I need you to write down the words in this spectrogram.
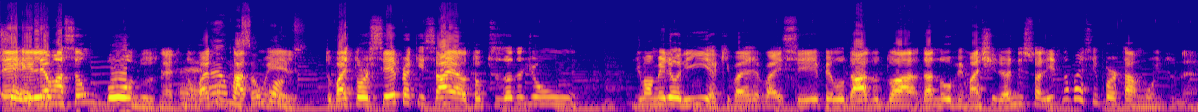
é, ele é uma ação bônus, né? Tu não É. vai É uma contar ação com bônus. ele. Tu vai torcer pra que saia, eu tô precisando de um de uma melhoria que vai, vai ser pelo dado da, da nuvem, mas tirando isso ali, tu não vai se importar muito, né?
